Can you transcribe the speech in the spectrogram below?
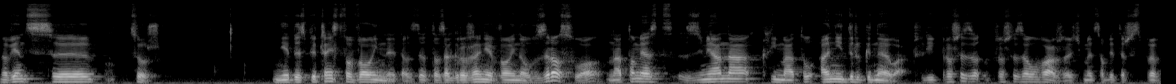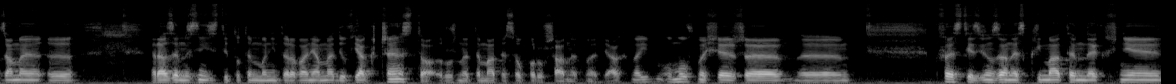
No więc y, cóż, niebezpieczeństwo wojny, to, to, zagrożenie wojną wzrosło, natomiast zmiana klimatu ani drgnęła. Czyli proszę, proszę zauważyć, my sobie też sprawdzamy y, razem z Instytutem Monitorowania Mediów, jak często różne tematy są poruszane w mediach. No i umówmy się, że. Yy, kwestie związane z klimatem no nie,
